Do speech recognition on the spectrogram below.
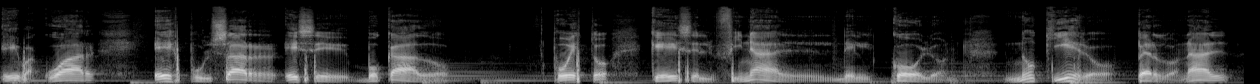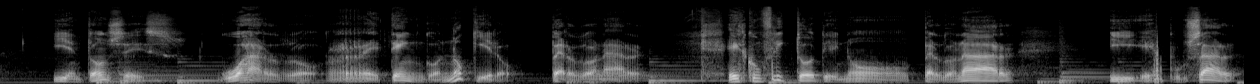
evacuar, expulsar ese bocado, puesto que es el final del colon. No quiero perdonar y entonces guardo, retengo, no quiero perdonar. El conflicto de no perdonar y expulsar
